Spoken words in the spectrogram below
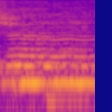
picture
